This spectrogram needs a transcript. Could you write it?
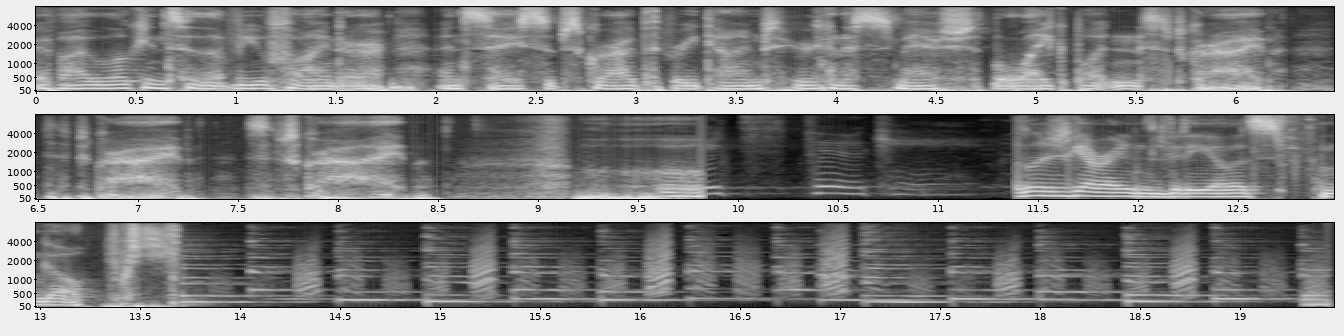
If I look into the viewfinder and say subscribe three times, you're gonna smash the like button. Subscribe, subscribe, subscribe. It's spooky. Let's just get right into the video. Let's fucking go.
